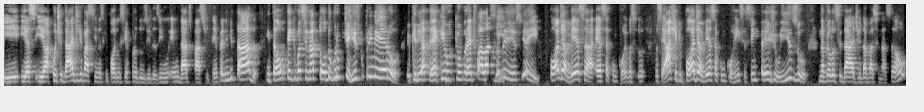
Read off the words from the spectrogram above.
E, e, a, e, a, quantidade de vacinas que podem ser produzidas em, em, um dado espaço de tempo é limitado. Então, tem que vacinar todo o grupo de risco primeiro. Eu queria até que o, que o Fred falasse sobre isso. E aí? Pode haver essa, essa concorrência? Você, você acha que pode haver essa concorrência sem prejuízo na velocidade da vacinação?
